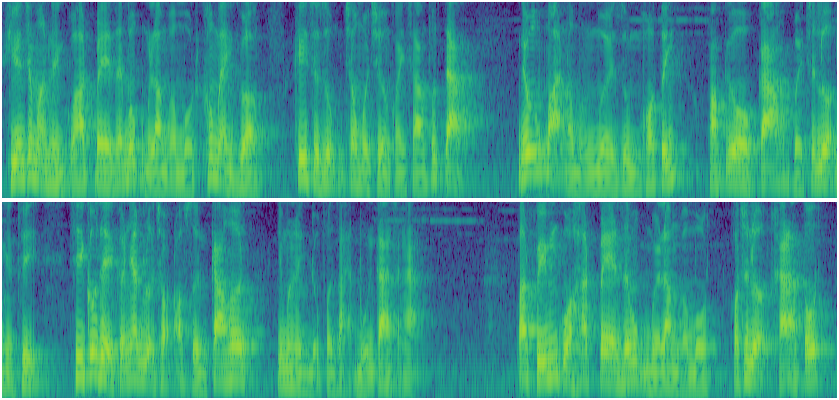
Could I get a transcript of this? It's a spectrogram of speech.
khiến cho màn hình của HP ZBook 15 G1 không bị ảnh hưởng khi sử dụng trong môi trường có ánh sáng phức tạp. Nếu các bạn là một người dùng khó tính hoặc yêu cầu cao về chất lượng hiển thị thì có thể cân nhắc lựa chọn option cao hơn như màn hình độ phân giải 4K chẳng hạn. Bàn phím của HP ZBook 15 G1 có chất lượng khá là tốt,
